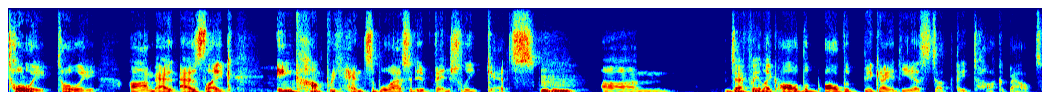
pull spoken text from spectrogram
totally, totally. Um, as, as like incomprehensible as it eventually gets. hmm Um, definitely like all the all the big idea stuff that they talk about.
